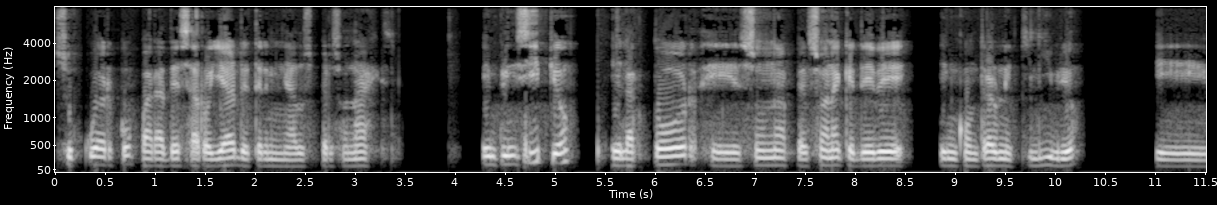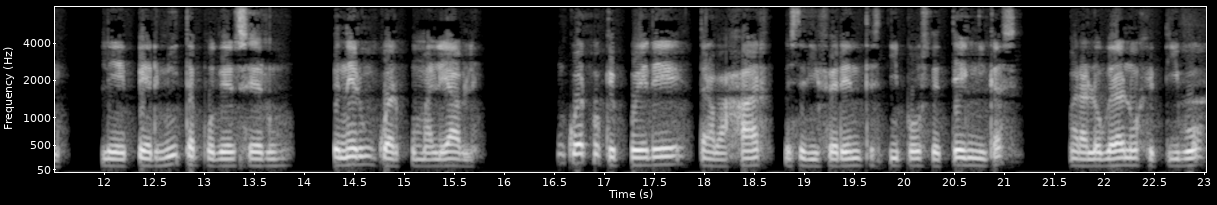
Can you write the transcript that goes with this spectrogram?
su cuerpo para desarrollar determinados personajes. En principio, el actor es una persona que debe encontrar un equilibrio que le permita poder ser tener un cuerpo maleable un cuerpo que puede trabajar desde diferentes tipos de técnicas para lograr un objetivo,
